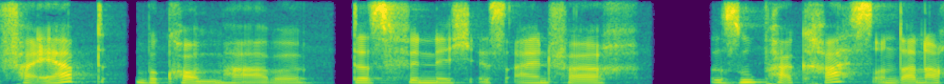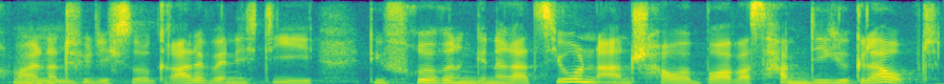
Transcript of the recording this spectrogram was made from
vererbt bekommen habe. Das finde ich ist einfach super krass und dann auch mal mhm. natürlich so, gerade wenn ich die, die früheren Generationen anschaue, boah, was haben die geglaubt?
